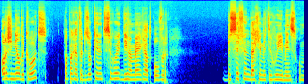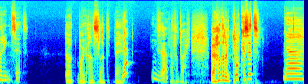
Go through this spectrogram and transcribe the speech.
origineel de quote. Papa gaat er dus ook in tussen gooien. Die van mij gaat over beseffen dat je met de goede mensen omringd bent. Dat mooi aansluit bij Ja, inderdaad. Vandaag. Wij hadden een klok gezet. Ja. We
